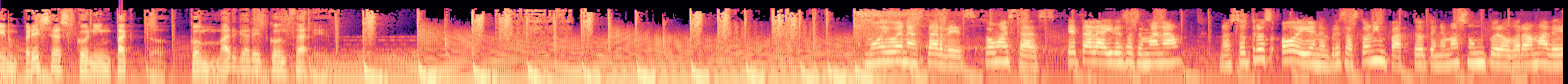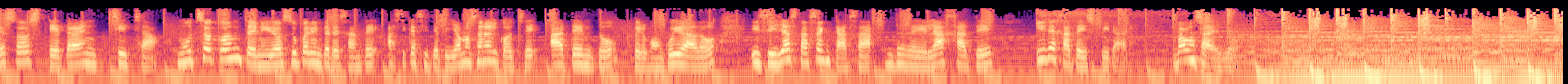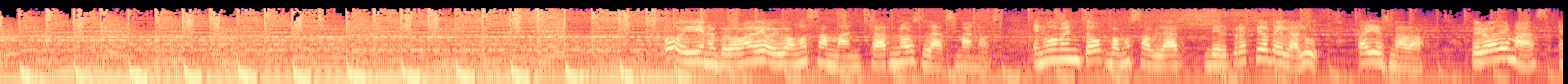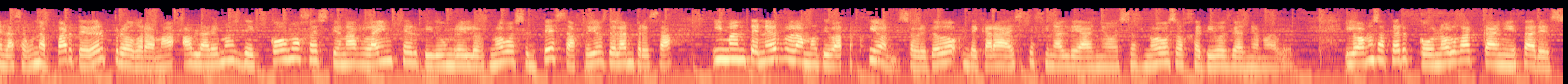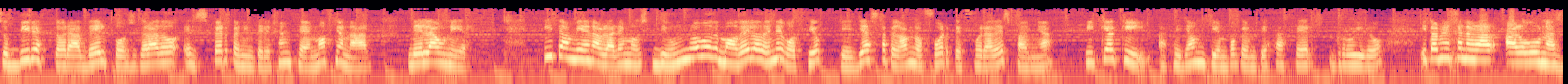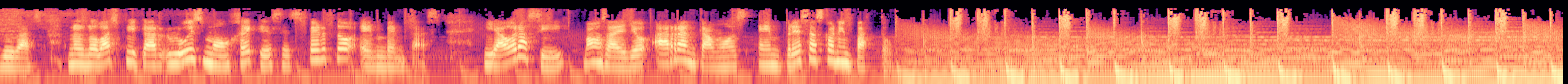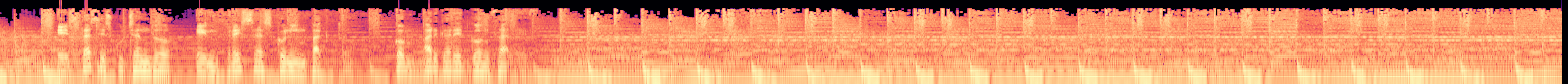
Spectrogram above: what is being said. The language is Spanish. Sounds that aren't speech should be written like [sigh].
Empresas con Impacto, con Margaret González. Muy buenas tardes, ¿cómo estás? ¿Qué tal ha ido esa semana? Nosotros hoy en Empresas con Impacto tenemos un programa de esos que traen chicha, mucho contenido súper interesante, así que si te pillamos en el coche, atento, pero con cuidado, y si ya estás en casa, relájate y déjate inspirar. Vamos a ello. Hoy, en el programa de hoy, vamos a mancharnos las manos. En un momento vamos a hablar del precio de la luz. Ahí es nada. Pero además, en la segunda parte del programa hablaremos de cómo gestionar la incertidumbre y los nuevos desafíos de la empresa y mantener la motivación, sobre todo de cara a este final de año, esos nuevos objetivos de año nuevo. Y lo vamos a hacer con Olga Cañizares, subdirectora del posgrado experto en inteligencia emocional de la UNIR. Y también hablaremos de un nuevo modelo de negocio que ya está pegando fuerte fuera de España y que aquí hace ya un tiempo que empieza a hacer ruido y también generar algunas dudas. Nos lo va a explicar Luis Monge, que es experto en ventas. Y ahora sí, vamos a ello, arrancamos Empresas con Impacto. Estás escuchando Empresas con Impacto con Margaret González.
